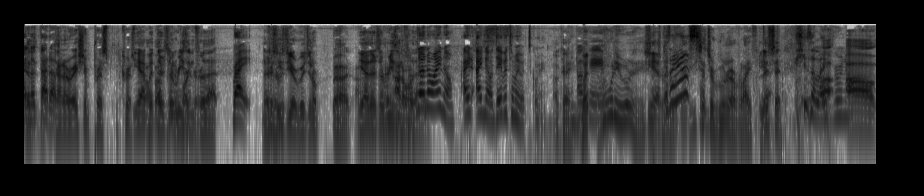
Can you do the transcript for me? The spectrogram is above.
I looked that up. Narration, Chris. Chris yeah, uh, but uh, there's a reason Parker. for that. Right. Because he's the original. Uh, Yeah, there's a reason for that. No, no, I know. I, I know. David told me what's going. okay. Okay. Why would he ruin it? He's Yeah, such a 'Cause I asked He's him. such a ruiner of life. Listen. He's a life Uh, ruiner. uh,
